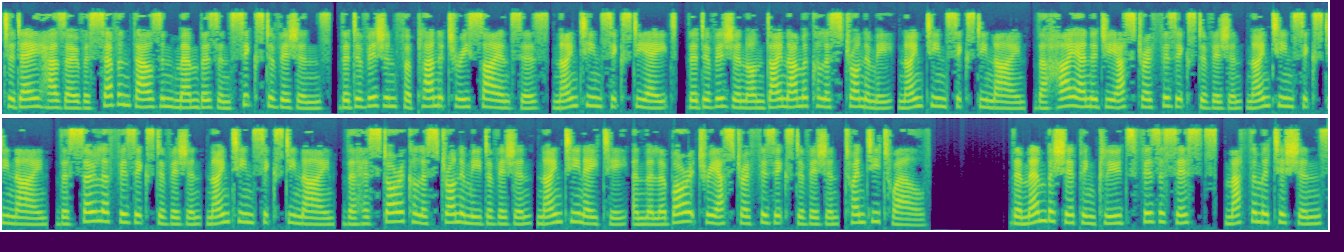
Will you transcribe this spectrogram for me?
today has over 7,000 members and six divisions, the Division for Planetary Sciences 1968, the Division on Dynamical Astronomy 1969, the High Energy Astrophysics Division 1969, the Solar Physics Division 1969, the Historical Astronomy Division 1980, and the Laboratory Astrophysics Division 2012. The membership includes physicists, mathematicians,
